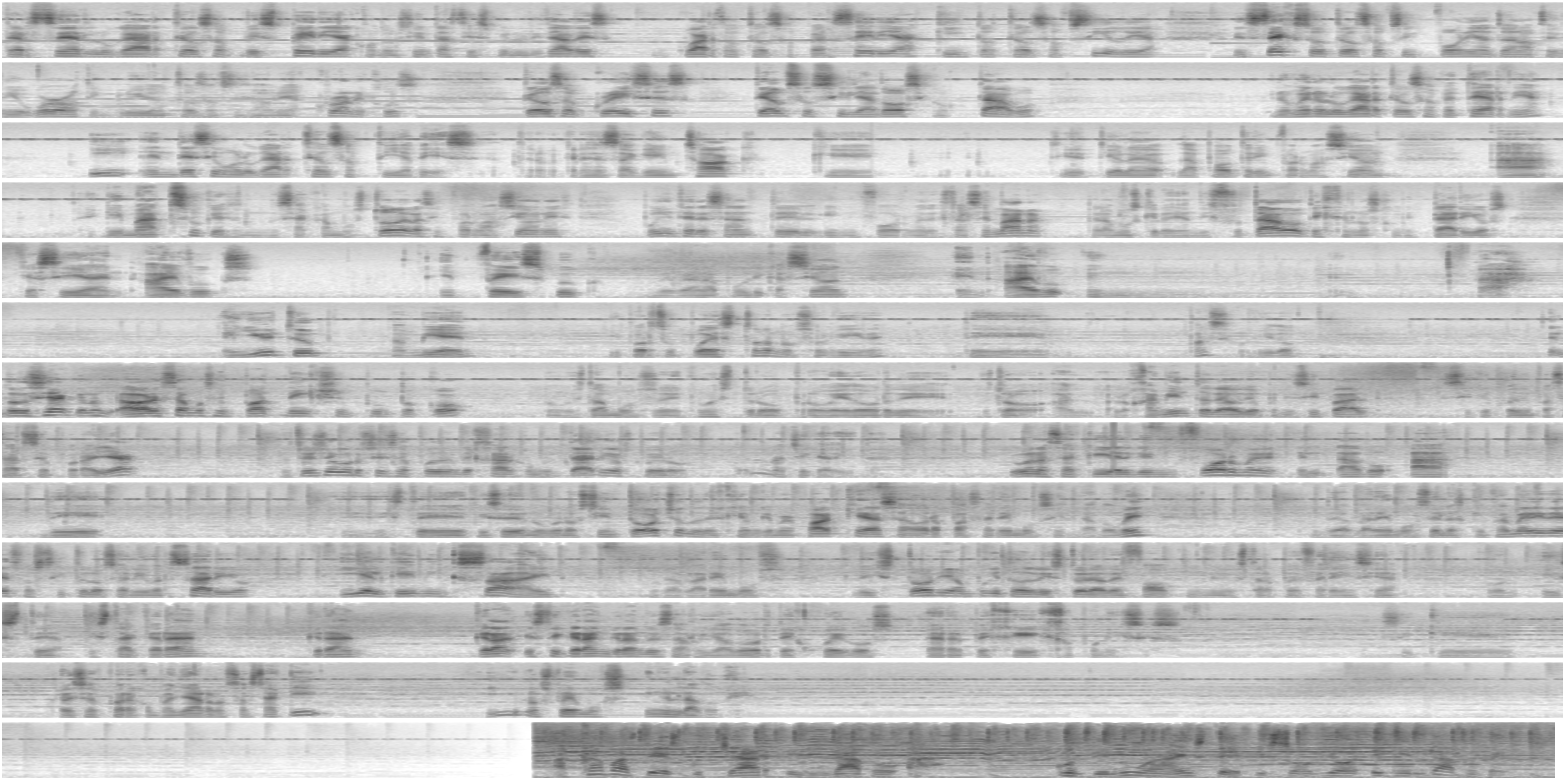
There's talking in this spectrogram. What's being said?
tercer lugar Tales of Vesperia, 410.000 unidades, cuarto Tales of Berseria, quinto Tales of Cilia, en sexto Tales of Symphonia, Dawn of the New World, incluido Tales of Symphonia Chronicles, Tales of Graces, Tales of Cilia 2 en octavo, en noveno lugar Tales of Eternia, y en décimo lugar Tales of the Abyss. Gracias a Game Talk que dio la, de información a Gematsu, que es donde sacamos todas las informaciones. Muy interesante el informe de esta semana. Esperamos que lo hayan disfrutado. Dejen los comentarios, ya sea en iBooks, en Facebook, donde vean la publicación, en iBook, en, ah, en, YouTube también. Y por supuesto, no se olvide de. Ah, se olvidó. Entonces, ya que ahora estamos en podnation.co donde estamos en nuestro proveedor de nuestro alojamiento de audio principal, así que pueden pasarse por allá. No estoy seguro si se pueden dejar comentarios, pero una checadita. Y bueno, hasta aquí el Game Informe, el lado A de este episodio número 108 de Legion Gamer Podcast. Ahora pasaremos al lado B, donde hablaremos de las efemérides, los títulos de aniversario, y el Gaming Side, donde hablaremos de historia, un poquito de la historia de Falcon y nuestra preferencia con este, esta gran, gran, gran, este gran, gran desarrollador de juegos RPG japoneses. Así que gracias por acompañarnos hasta aquí y nos vemos en el lado B. Acabas de escuchar el lado A. Continúa este episodio en el lado B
